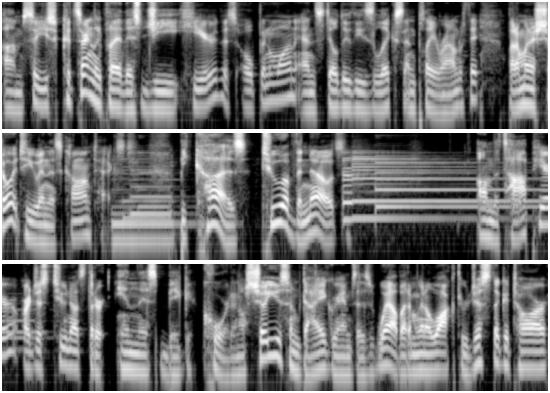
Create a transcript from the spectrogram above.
Um, so you could certainly play this G here, this open one, and still do these licks and play around with it, but I'm going to show it to you in this context because two of the notes on the top here are just two notes that are in this big chord. And I'll show you some diagrams as well, but I'm going to walk through just the guitar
